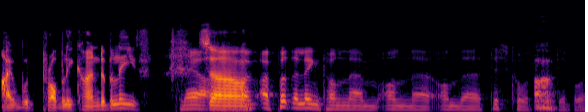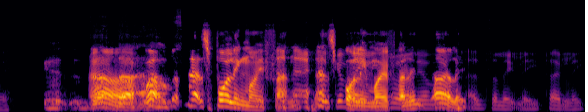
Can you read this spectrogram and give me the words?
I would probably kind of believe. Now, so- I've, I've put the link on um on uh, on the Discord, there, Oh. dear boy. Yeah, that, oh, that well, helps. that's spoiling my fun. That's spoiling my fun Completely spoiled your entirely. Absolutely, totally.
